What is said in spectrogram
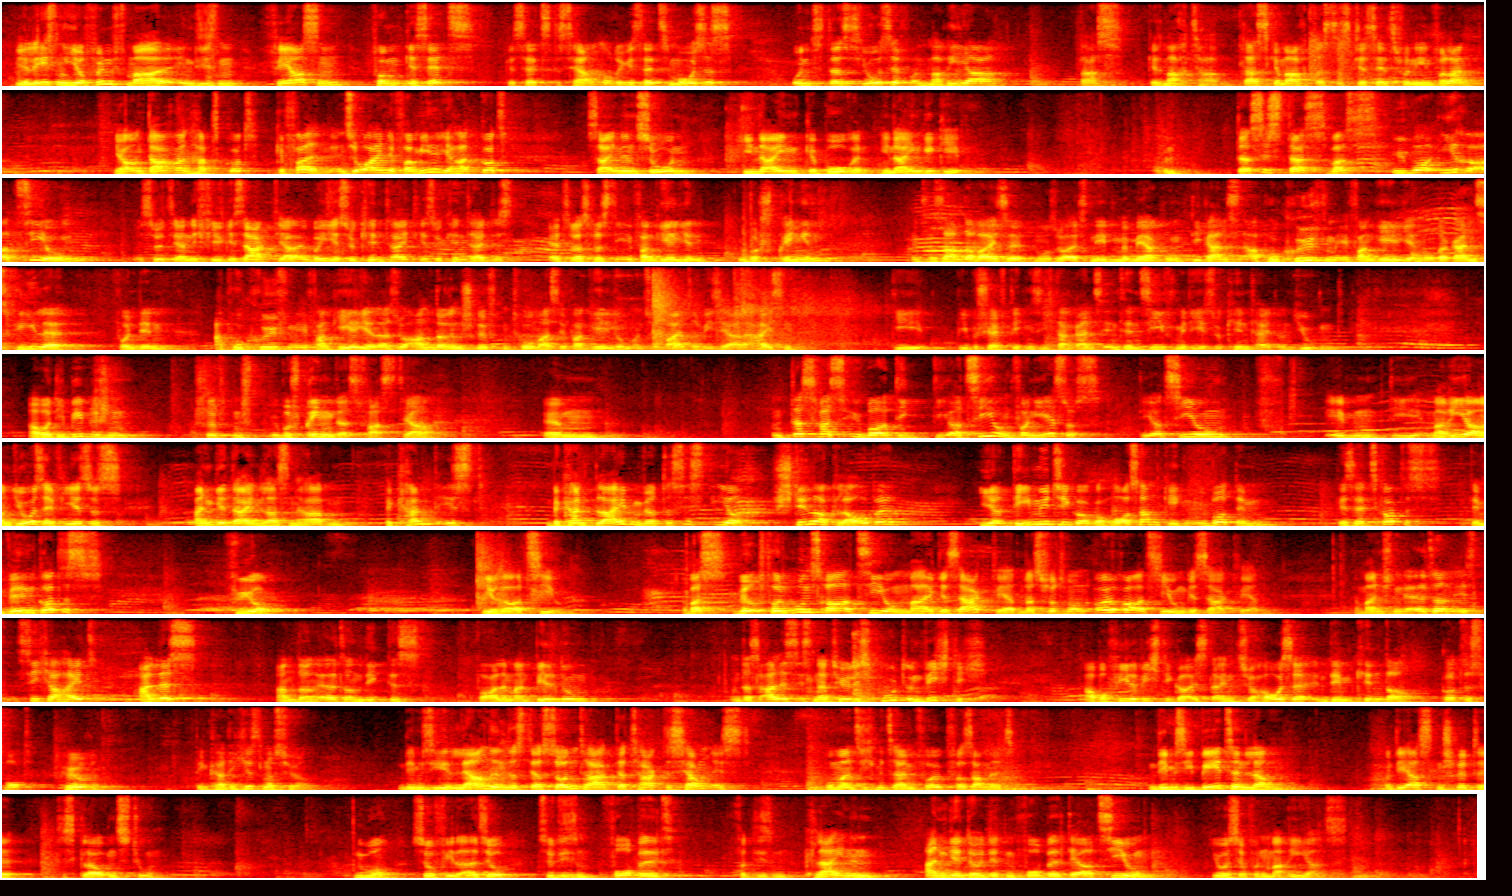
Wir lesen hier fünfmal in diesen Versen vom Gesetz, Gesetz des Herrn oder Gesetz Moses und dass Josef und Maria das gemacht haben. Das gemacht, was das Gesetz von ihnen verlangt. Ja, und daran hat Gott gefallen. In so eine Familie hat Gott seinen Sohn hineingeboren, hineingegeben. Und das ist das, was über ihre Erziehung, es wird ja nicht viel gesagt, ja, über Jesu Kindheit. Jesu Kindheit ist etwas, was die Evangelien überspringen. Interessanterweise, nur so als Nebenbemerkung, die ganzen apokryphen Evangelien oder ganz viele von den apokryphen Evangelien, also anderen Schriften, Thomas Evangelium und so weiter, wie sie alle heißen, die, die beschäftigen sich dann ganz intensiv mit Jesu Kindheit und Jugend. Aber die biblischen Schriften überspringen das fast, ja. Ähm, und das, was über die, die Erziehung von Jesus, die Erziehung eben, die Maria und Josef Jesus angedeihen lassen haben, bekannt ist, bekannt bleiben wird, das ist ihr stiller Glaube, ihr demütiger Gehorsam gegenüber dem Gesetz Gottes, dem Willen Gottes für ihre Erziehung. Was wird von unserer Erziehung mal gesagt werden? Was wird von eurer Erziehung gesagt werden? Bei manchen Eltern ist Sicherheit alles, anderen Eltern liegt es vor allem an Bildung. Und das alles ist natürlich gut und wichtig. Aber viel wichtiger ist ein Zuhause, in dem Kinder Gottes Wort hören, den Katechismus hören, in dem sie lernen, dass der Sonntag der Tag des Herrn ist, wo man sich mit seinem Volk versammelt, in dem sie beten lernen und die ersten Schritte des Glaubens tun. Nur so viel also zu diesem Vorbild, von diesem kleinen angedeuteten Vorbild der Erziehung Josef und Marias.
